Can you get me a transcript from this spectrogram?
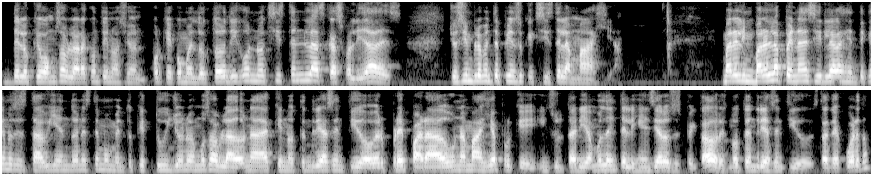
de lo que vamos a hablar a continuación, porque como el doctor dijo, no existen las casualidades. Yo simplemente pienso que existe la magia. Marilyn, vale la pena decirle a la gente que nos está viendo en este momento que tú y yo no hemos hablado nada, que no tendría sentido haber preparado una magia porque insultaríamos la inteligencia de los espectadores. No tendría sentido. ¿Estás de acuerdo?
